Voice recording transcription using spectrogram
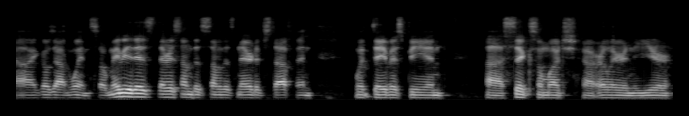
uh, he goes out and wins. So maybe it is there is some to some of this narrative stuff, and with Davis being uh, sick so much uh, earlier in the year.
